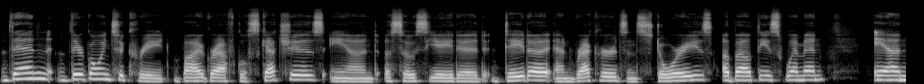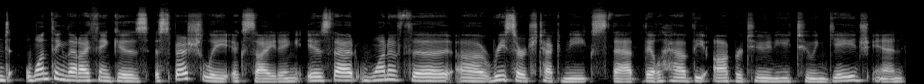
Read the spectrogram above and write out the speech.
then they're going to create biographical sketches and associated data and records and stories about these women. And one thing that I think is especially exciting is that one of the uh, research techniques that they'll have the opportunity to engage in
